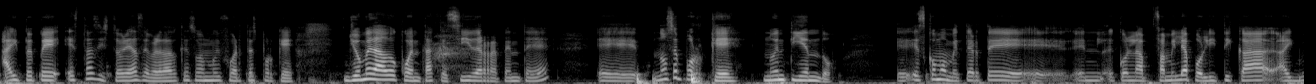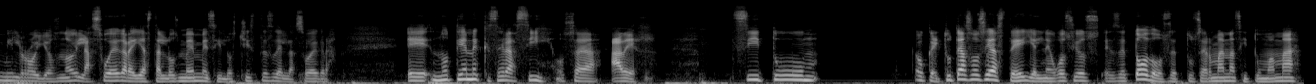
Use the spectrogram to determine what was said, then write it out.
Ay, Pepe, estas historias de verdad que son muy fuertes porque yo me he dado cuenta que sí, de repente, eh, no sé por qué, no entiendo. eh, es como meterte eh, en- con la familia política, hay mil rollos, ¿no? Y la suegra y hasta los memes y los chistes de la suegra. No tiene que ser así, o sea, a ver, si tú, ok, tú te asociaste y el negocio es, de todos, de tus hermanas y tu mamá,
